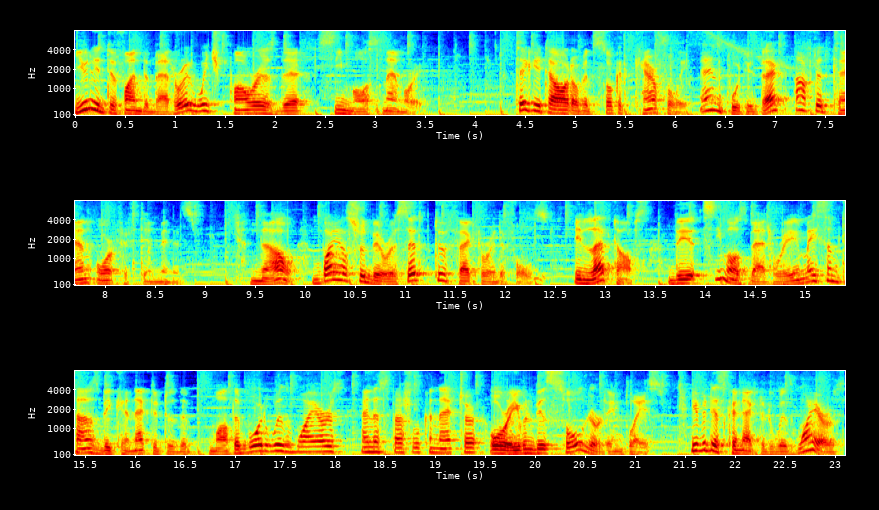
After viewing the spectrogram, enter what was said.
You need to find the battery which powers the CMOS memory. Take it out of its socket carefully and put it back after 10 or 15 minutes. Now BIOS should be reset to factory defaults. In laptops, the CMOS battery may sometimes be connected to the motherboard with wires and a special connector, or even be soldered in place. If it is connected with wires,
